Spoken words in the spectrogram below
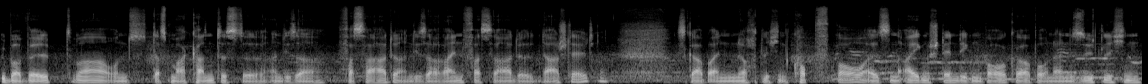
überwölbt war und das Markanteste an dieser Fassade, an dieser Rheinfassade darstellte. Es gab einen nördlichen Kopfbau als einen eigenständigen Baukörper und einen südlichen,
